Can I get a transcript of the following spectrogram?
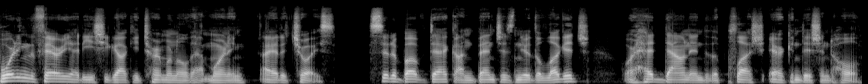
Boarding the ferry at Ishigaki Terminal that morning, I had a choice sit above deck on benches near the luggage or head down into the plush, air conditioned hull.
